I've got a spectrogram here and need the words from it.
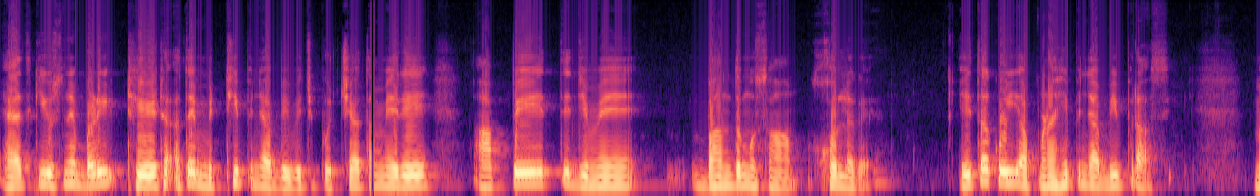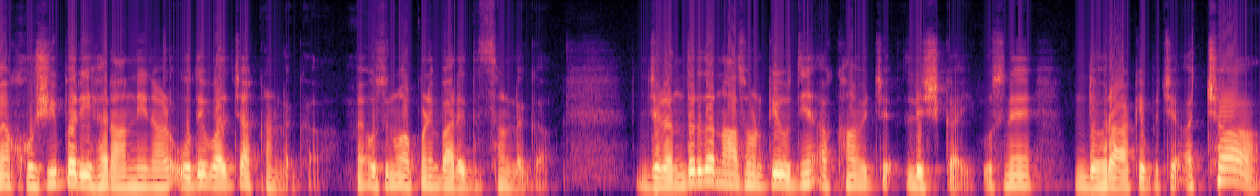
ਐਤਕੀ ਉਸਨੇ ਬੜੀ ਠੇਠ ਅਤੇ ਮਿੱਠੀ ਪੰਜਾਬੀ ਵਿੱਚ ਪੁੱਛਿਆ, ਤਾਂ ਮੇਰੇ ਆਪੇ ਤੇ ਜਿਵੇਂ ਬੰਦ ਮੁਸਾਮ ਖੁੱਲ ਗਏ। ਇਹ ਤਾਂ ਕੋਈ ਆਪਣਾ ਹੀ ਪੰਜਾਬੀ ਭਰਾ ਸੀ। ਮੈਂ ਖੁਸ਼ੀ ਭਰੀ ਹੈਰਾਨੀ ਨਾਲ ਉਹਦੇ ਵੱਲ ਝਾਕਣ ਲੱਗਾ। ਮੈਂ ਉਸ ਨੂੰ ਆਪਣੇ ਬਾਰੇ ਦੱਸਣ ਲੱਗਾ। ਜਲੰਧਰ ਦਾ ਨਾਂ ਸੁਣ ਕੇ ਉਸ ਦੀਆਂ ਅੱਖਾਂ ਵਿੱਚ ਲਿਸ਼ਕ ਆਈ। ਉਸਨੇ ਦੁਹਰਾ ਕੇ ਪੁੱਛਿਆ, ਅੱਛਾ,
